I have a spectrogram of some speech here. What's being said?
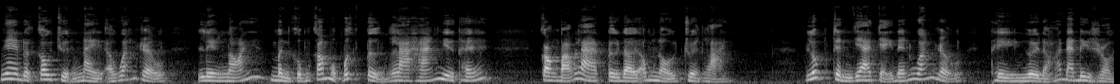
nghe được câu chuyện này ở quán rượu, liền nói mình cũng có một bức tượng La Hán như thế, còn bảo là từ đời ông nội truyền lại. Lúc Trình Gia chạy đến quán rượu thì người đó đã đi rồi.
